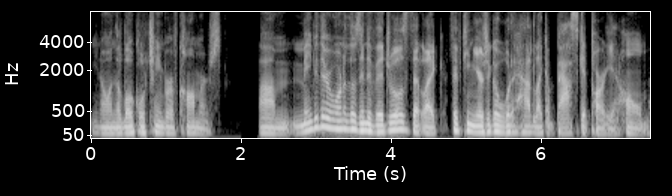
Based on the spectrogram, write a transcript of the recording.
you know, in the local chamber of commerce um, maybe they're one of those individuals that like 15 years ago would have had like a basket party at home.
